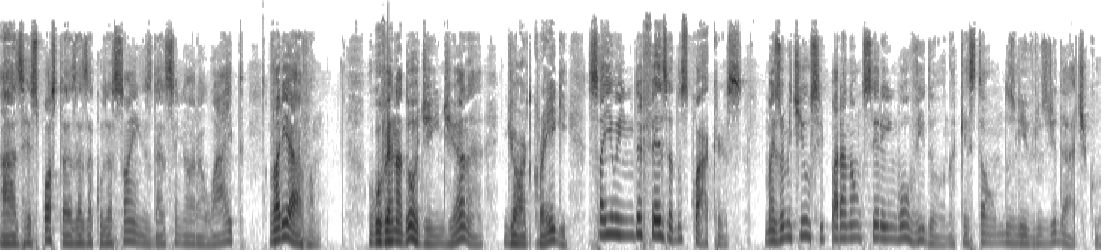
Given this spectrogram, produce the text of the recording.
As respostas às acusações da senhora White variavam. O governador de Indiana, George Craig, saiu em defesa dos Quakers, mas omitiu-se para não ser envolvido na questão dos livros didáticos.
